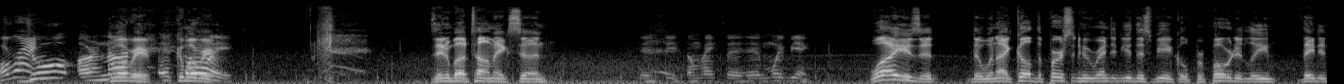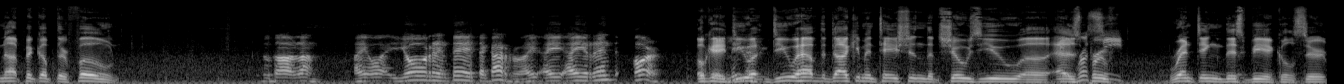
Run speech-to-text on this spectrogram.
All right. You are not over here. a Come over toy. here. This ain't about Tom Hanks, son. Sí, sí, Tom Hanks es, es muy bien. Why is it that when I called the person who rented you this vehicle purportedly they did not pick up their phone. Tú estabas hablando. Ahí- oh, yo renté este carro. I, I, I rent car. Okay, do you Legally. do you have the documentation that shows you uh, as proof Receipt. Renting this vehicle, sir?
